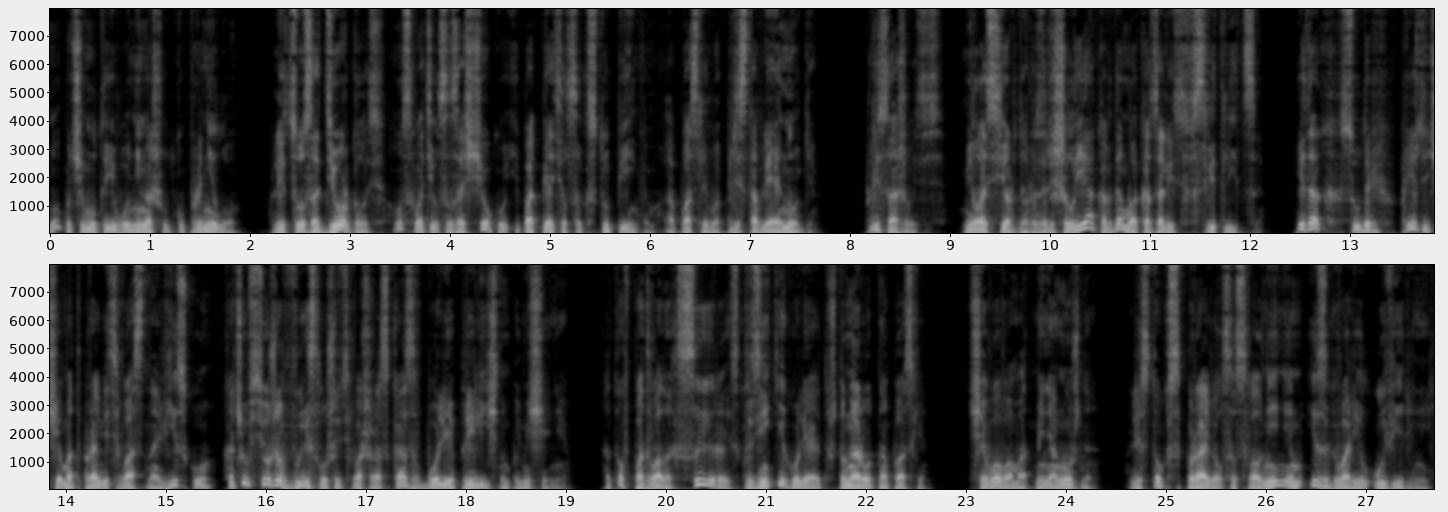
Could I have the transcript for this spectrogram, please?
Но почему-то его не на шутку проняло. Лицо задергалось, он схватился за щеку и попятился к ступенькам, опасливо переставляя ноги. «Присаживайтесь», – милосердно разрешил я, когда мы оказались в светлице. «Итак, сударь, прежде чем отправить вас на виску, хочу все же выслушать ваш рассказ в более приличном помещении. А то в подвалах сыро и сквозняки гуляют, что народ на Пасхе. Чего вам от меня нужно?» Листок справился с волнением и заговорил уверенней.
